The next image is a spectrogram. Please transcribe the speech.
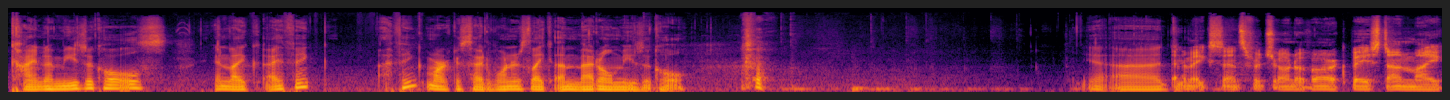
kind of musicals, and like I think I think Marcus said one is like a metal musical. yeah, uh, That makes sense for Joan of Arc based on my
